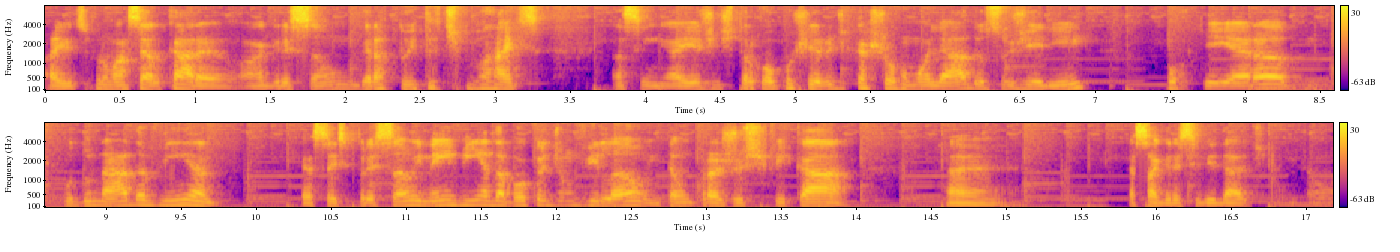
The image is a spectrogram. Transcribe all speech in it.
Aí eu disse pro Marcelo, cara, agressão gratuita demais. Assim, aí a gente trocou pro cheiro de cachorro molhado, eu sugeri, porque era, tipo, do nada vinha essa expressão e nem vinha da boca de um vilão, então para justificar é, essa agressividade. Então,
